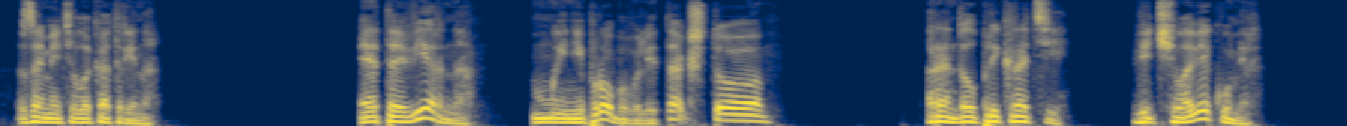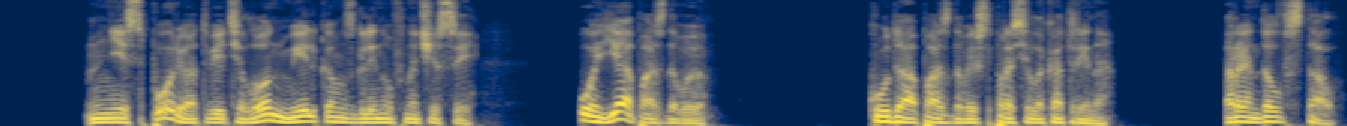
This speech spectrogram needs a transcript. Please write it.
— заметила Катрина. «Это верно. Мы не пробовали, так что...» «Рэндалл, прекрати. Ведь человек умер». «Не спорю», — ответил он, мельком взглянув на часы. «Ой, я опаздываю». «Куда опаздываешь?» — спросила Катрина. Рэндалл встал.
